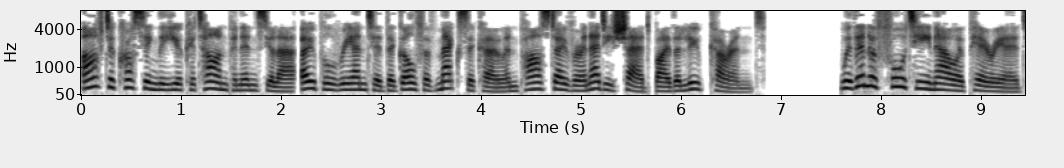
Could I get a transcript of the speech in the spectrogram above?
After crossing the Yucatan Peninsula, Opal re-entered the Gulf of Mexico and passed over an eddy shed by the Loop Current. Within a 14-hour period,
